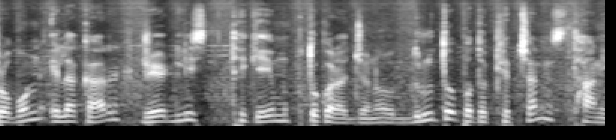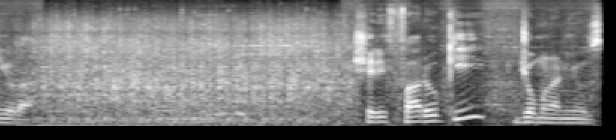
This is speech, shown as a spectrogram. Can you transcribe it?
প্রবণ এলাকার রেড লিস্ট থেকে মুক্ত করার জন্য দ্রুত পদক্ষেপ চান স্থানীয়রা। শেরিফ ফারুকি, যমুনা নিউজ।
